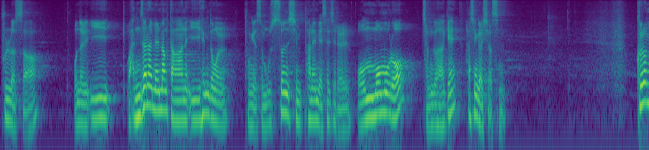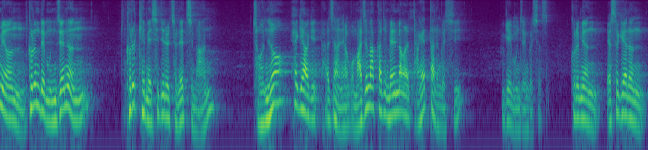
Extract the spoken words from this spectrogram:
불러서 오늘 이 완전한 멸망당하는 이 행동을 통해서 무슨 심판의 메시지를 온몸으로 증거하게 하신 것이었습니다. 그러면, 그런데 문제는 그렇게 메시지를 전했지만 전혀 회개하기 하지 아니하고 마지막까지 멸망을 당했다는 것이 그게 문제인 것이었어. 그러면 에스겔은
